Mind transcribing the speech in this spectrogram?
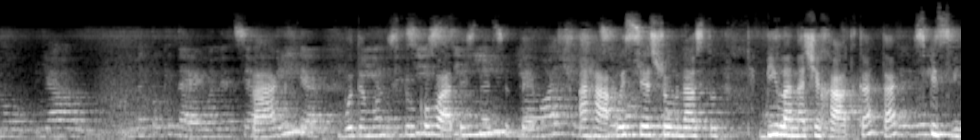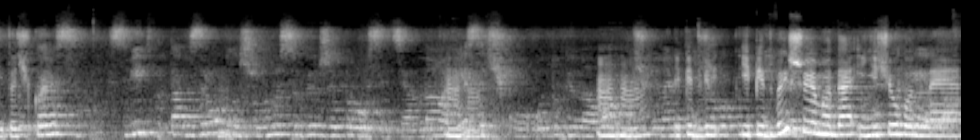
Ну я не покидаю мене ця Так, мрія. Будемо І на спілкуватись на стіні цю тему. бачу, Ага, це ось це, що в нас тут біла наче хатка, так? З Дивись, підсвіточкою. Світ так зроблений, що воно сюди вже проситься на лісочку, отуди на лампочку, І, підві... нічого і підвищуємо, да, і нічого треба. не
